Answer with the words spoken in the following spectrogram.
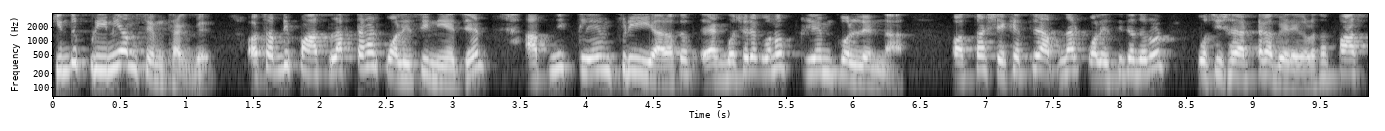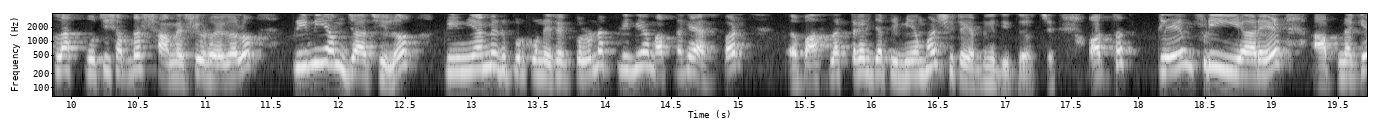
কিন্তু প্রিমিয়াম সেম থাকবে। অর্থাৎ আপনি পাঁচ লাখ টাকার পলিসি নিয়েছেন, আপনি ক্লেম ফ্রি ইয়ার অর্থাৎ এক বছরে কোনো ক্লেম করলেন না। অর্থাৎ সেক্ষেত্রে আপনার পলিসিটা ধরুন পঁচিশ হাজার টাকা বেড়ে গেল, অর্থাৎ পাঁচ লাখ পঁচিশ আপনার সামেশিওর হয়ে গেল। প্রিমিয়াম যা ছিল প্রিমিয়ামের উপর কোনো এফেক্ট পড়ল না প্রিমিয়াম আপনাকে অ্যাজ পার পাঁচ লাখ টাকার যা প্রিমিয়াম হয় সেটাই আপনাকে দিতে হচ্ছে। অর্থাৎ ক্লেম ফ্রি ইয়ারে আপনাকে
